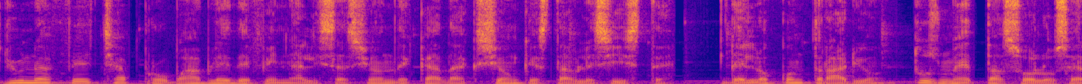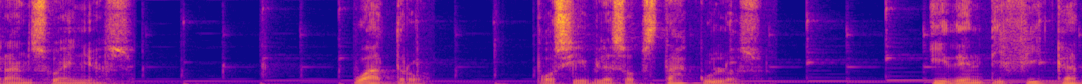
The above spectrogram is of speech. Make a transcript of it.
y una fecha probable de finalización de cada acción que estableciste. De lo contrario, tus metas solo serán sueños. 4. Posibles obstáculos. Identifica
